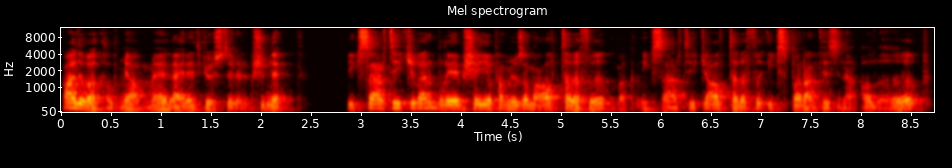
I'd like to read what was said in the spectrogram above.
Hadi bakalım yapmaya gayret gösterelim. Şimdi x artı 2 var buraya bir şey yapamıyoruz ama alt tarafı bakın x artı 2 alt tarafı x parantezine alıp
